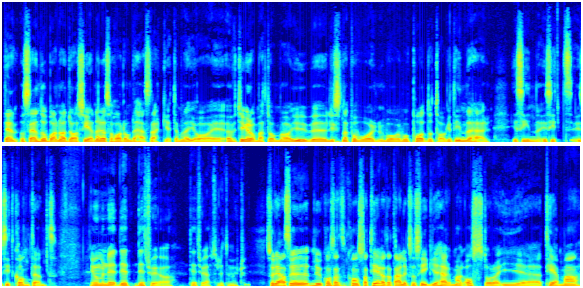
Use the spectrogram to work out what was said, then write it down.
Den, och sen då bara några dagar senare så har de det här snacket. Jag menar, jag är övertygad om att de har ju eh, lyssnat på vår, vår, vår podd och tagit in det här i, sin, i, sitt, i sitt content. jo men det, det, det tror jag, det tror jag absolut de har gjort. Så det är alltså nu konsta- konstaterat att Alex och Sigge härmar oss då, då i eh, tema,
